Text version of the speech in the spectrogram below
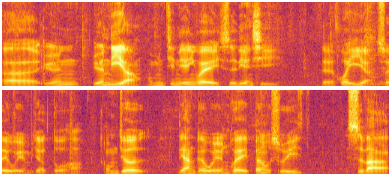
呃原原例啊，我们今天因为是联席的会议啊，所以委员比较多哈。我们就两个委员会本属于司法。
